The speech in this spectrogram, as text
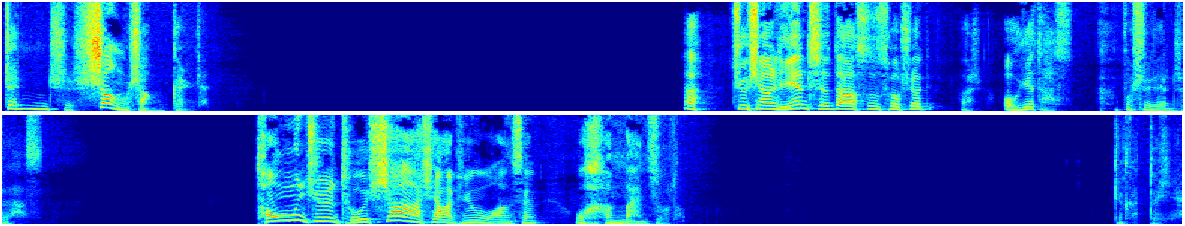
真是上上根人啊！就像莲池大师所说的啊，藕益大师 不是莲池大师。同居土下下品往生，我很满足了。这个对呀。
